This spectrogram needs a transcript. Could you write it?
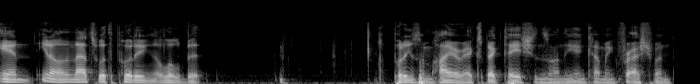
And you know and that's with putting a little bit putting some higher expectations on the incoming freshman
